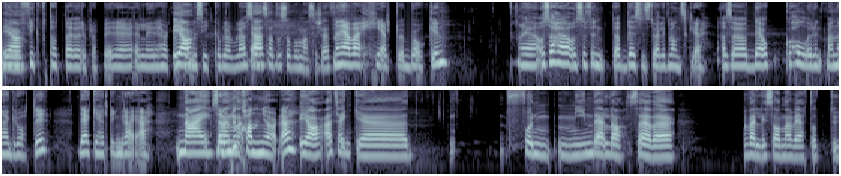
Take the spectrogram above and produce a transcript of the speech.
Du Ja. fikk tatt på deg ørepropper eh, eller hørte Ja. på musikk og bla, bla, bla. Så, Ja, jeg satt og så på Masterchef. Men jeg var helt broken. Eh, og så har jeg også funnet at det syns du er litt vanskelig. Altså, det å holde rundt meg når jeg gråter, det er ikke helt din greie. Nei, Selv om men du kan gjøre det. ja, jeg tenker For min del, da, så er det veldig sånn jeg vet at du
